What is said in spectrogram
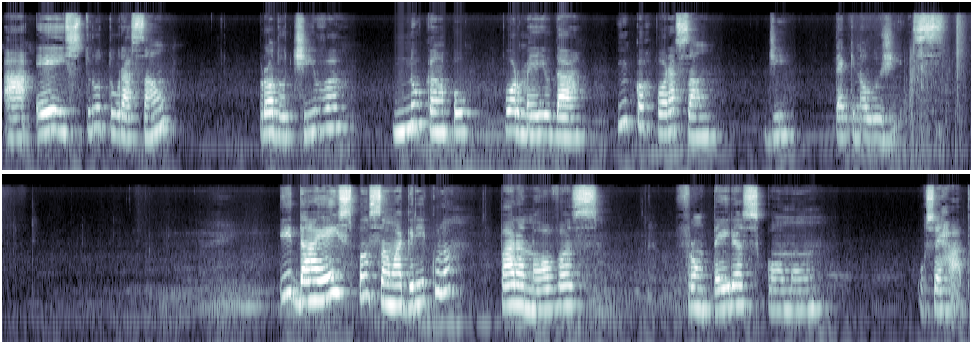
a estruturação produtiva no campo por meio da incorporação de tecnologias. E da expansão agrícola para novas fronteiras como o Cerrado.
